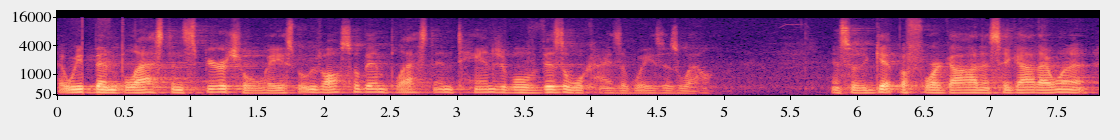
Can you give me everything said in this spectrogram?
that we've been blessed in spiritual ways, but we've also been blessed in tangible, visible kinds of ways as well. And so to get before God and say, God, I want to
